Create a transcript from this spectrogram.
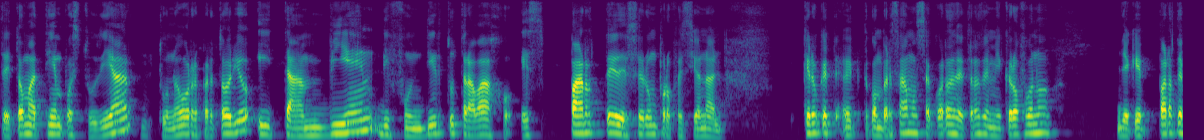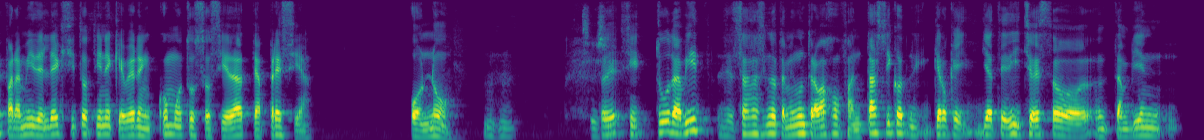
te toma tiempo estudiar tu nuevo repertorio y también difundir tu trabajo. Es parte de ser un profesional. Creo que eh, conversamos, ¿te acuerdas detrás del micrófono? De que parte para mí del éxito tiene que ver en cómo tu sociedad te aprecia o no. Entonces, si tú, David, estás haciendo también un trabajo fantástico, creo que ya te he dicho esto también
